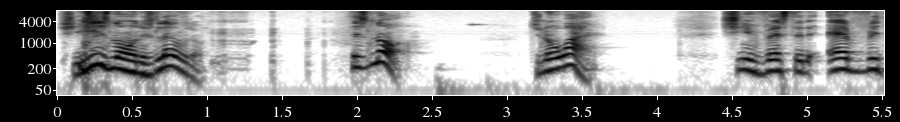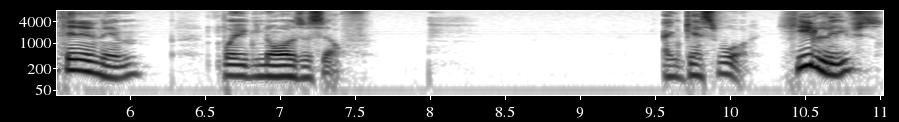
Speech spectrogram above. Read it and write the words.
She is not on his level though. It's not. Do you know why? She invested everything in him, but ignores herself. And guess what? He leaves,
